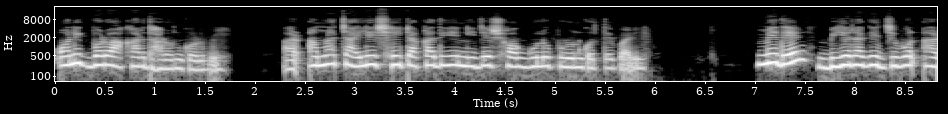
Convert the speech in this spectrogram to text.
অনেক বড় আকার ধারণ করবে। আর আমরা চাইলে সেই টাকা দিয়ে নিজের শখগুলো পূরণ করতে পারি। মেয়েদের বিয়ের আগের জীবন আর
